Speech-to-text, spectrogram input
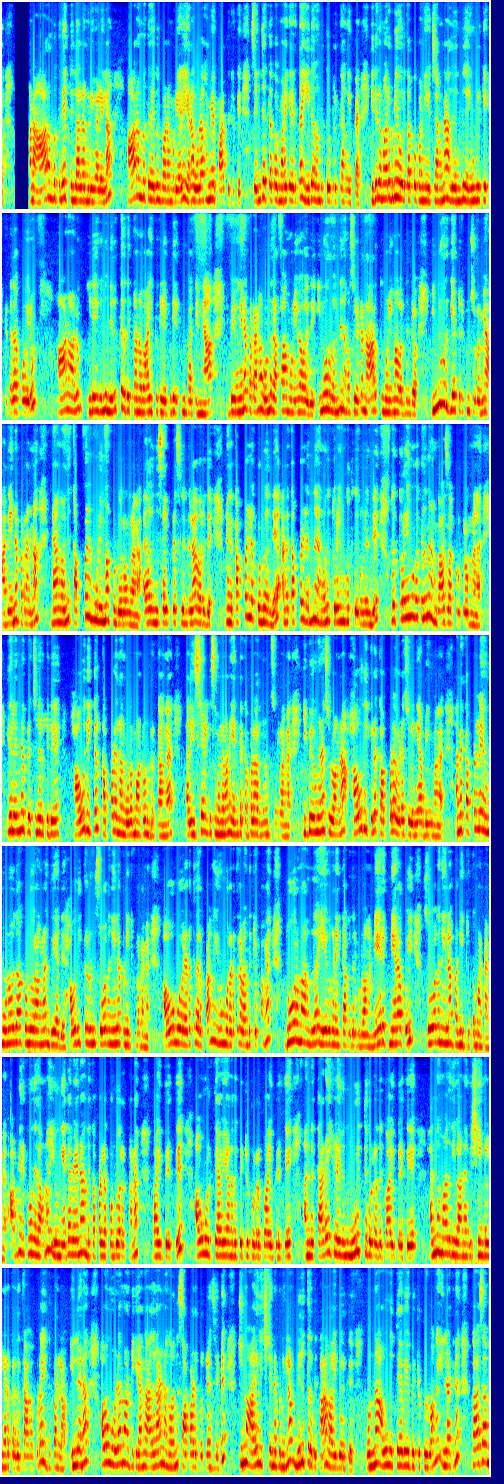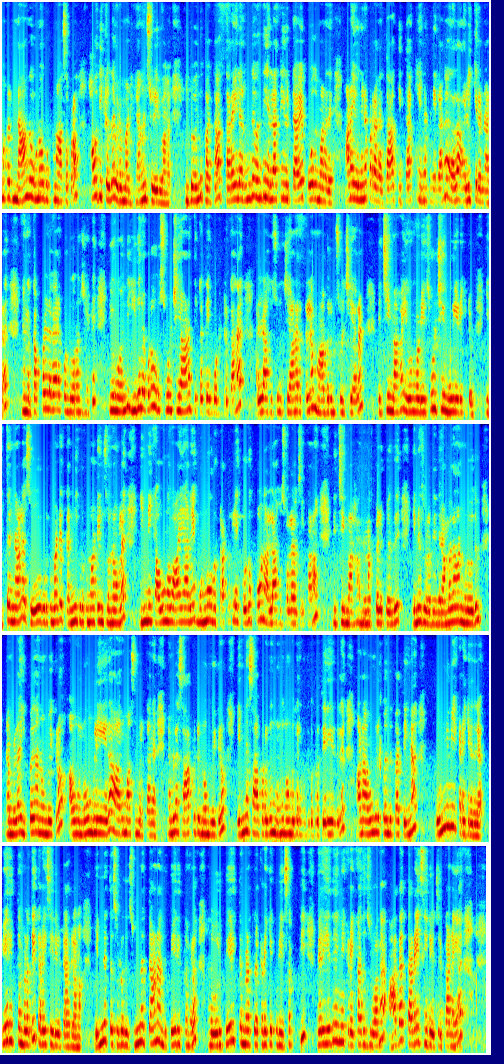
ஆனா ஆரம்பத்திலே தில்லாலங்குடி வேலையெல்லாம் ஆரம்பத்துல எதுவும் பண்ண முடியாது. ஏன்னா உலகமே பார்த்துட்டு இருக்கு செஞ்ச தப்பை மறைக்கிறதுக்கு தான் இதை வந்து தொட்டிருக்காங்க இப்ப. இதுல மறுபடியும் ஒரு தப்பு பண்ணி வச்சாங்கன்னா அது வந்து இவங்களுக்கே கிட்டதா போயிடும் ஆனாலும் இதை வந்து நிறுத்துறதுக்கான வாய்ப்புகள் எப்படி இருக்குன்னு பாத்தீங்கன்னா இப்ப இவங்க என்ன பண்றாங்க ஒன்னு ரஃபா மூலியமா வருது இன்னொரு வந்து நம்ம சொல்லிட்டோம் நார்த் மூலியமா வருதுன்றோம். இன்னொரு கேட் இருக்குன்னு சொல்றோமே அதை என்ன பண்றாங்கன்னா நாங்க வந்து கப்பல் மூலியமா கொண்டு வரோங்கிறாங்க. அதாவது இந்த சைப்ரஸ்ல இருந்து எல்லாம் வருது. நாங்க கப்பல்ல கொண்டு வந்து அந்த கப்பல்ல இருந்து நாங்க வந்து துறைமுகத்துக்கு கொண்டு வந்து அந்த துறைமுகத்துல இருந்து நாங்க காசா கொடுக்குறோங்கிறாங்க. இதுல என்ன பிரச்சனை இருக்குது? ஹவுதிகள் கப்பலை நாங்க விடமாட்டோம்னு இருக்காங்க. அது இஸ்ரேலுக்கு சம்பந்தமான எந்த கப்பலா இருந்தாலும் சொல்றாங்க. இப்ப இவங்க என்ன சொல்லுவாங்கன்னா ஹவுதிக்குல கப்பலை விட சொல்லுங்க அப்படிம்பாங்க. அந்த கப்பல்ல இவங்க உணவு தான் கொண்டு வராங்களான்னு தெரியாது. ஹவுதிக்கள் வந்து சோதனையில பண்ணிட்டு இருக்க மாட்டாங்க அவங்க ஒரு இடத்துல இருப்பாங்க இவங்க ஒரு இடத்துல வந்துட்டு இருப்பாங்க. தூரமா இருந்துதான் ஏவுகணை தாக்குதல் பண்ணுவாங்க நேருக்கு நேரா போய் சோதனை எல்லாம் பண்ணிட்டு இருக்க மாட்டாங்க. அப்படி இருக்கும்போது என்ன ஆகும்னா இவங்க எதை வேணா அந்த கப்பல்ல கொண்டு வரதுக்கான வாய்ப்பு இருக்கு. அவங்களுக்கு தேவையானதை பெற்றுக்கொள்றதுக்கு வாய்ப்பு இருக்கு. அந்த தடைகளை வந்து முறித்து கொள்றதுக்கு வாய்ப்பு இருக்கு. அந்த மாதிரியான விஷயங்கள் நடக்கிறதுக்காக கூட இது பண்ணலாம். இல்லைன்னா அவங்க விட மாட்டேங்கிறாங்க. அதனால நாங்க வந்து சாப்பாடு கொடுக்கலன்னு சொல்லிட்டு சும்மா அறிவிச்சுட்டு என்ன பண்ணிக்கலாம் நிறுத்துறதுக்கான வாய்ப்பு இருக்கு. ஒன்னா அவங்க தேவையை பெற்றுக்கொள்வாங்க. இல்லாட்டினா காசா மக்களுக்கு நாங்க உணவு கொடுக்கணும்னு ஆசைப்படுறோம். ஹவுதிக்கள் தான் விட மாட்டேங்கிறாங்கன்னு சொல்லிடுவாங்க. இப்போ வந்து பார்த்தா தரையில இருந்து வந்து எல்லாத்தையும் விட்டாவே போதுமானது. ஆனா இவங்க என்ன பண்றாங்க? தாக்கி தாக்கி என்ன பண்ணிடுறாங்க? அதெல்லாம் அழிக்கிறனால இவங்க கப்பல்ல வேற கொண்டு வரோம்னு சொல்லிட்டு இவங்க வந்து இதுல கூட ஒரு சூழ்ச்சியான திட்டத்தை போட்டுட்டு இருக்காங்க அல்லாஹ் சூழ்ச்சியாளருக்குள்ள மாபெரும் சூழ்ச்சியாளன். நிச்சயமாக இவங்களுடைய சூழ்ச்சியை முறியடிக்கட்டும். இத்தனை நாளா சோறு கொடுக்க மாட்டேன் தண்ணி கொடுக்க மாட்டேன்னு சொன்னவங்கள இன்னைக்கு அவங்க வாயாலே முந்நூறு ட்ரக்குகளை கொடுப்போம்னு அல்லாஹ் சொல்ல வச்சிருக்கானா? நிச்சயமாக அந்த மக்களுக்கு வந்து என்ன சொல்றது? இந்த ரமலான் முழுவதும் நம்மளாம் இப்பதான் நோன்பு வைக்கிறோம். அவங்க நோம்புலேயே தான் ஆறு மாசம் இருக்காங்க. நம்மள சாப்பிட்டுட்டு நோன்பு வைக்கிறோம். என்ன சாப்பிட்றதுன்னு வந்து நோன்பு திறந்ததுக்கு அப்புறம் தெரியறது ஆனால் ஆனா அவங்களுக்கு வந்து பாத்தீங்கன்னா ஒண்ணுமே கிடைக்கிறது இல்ல பேரித்தம்பளத்தை தடை செய்து விட்டார்களாமா? என்னத்தை சொல்றது? சுண்ணத்தான அந்த பேரித்தம்பளம் அந்த ஒரு பேரித்தம்பளத்துல கிடைக்கக்கூடிய சக்தி வேற எதுலையுமே கிடைக்காதுன்னு சொல்லுவாங்க. அதை தடை செய்து வச்சிருக்கானுங்க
